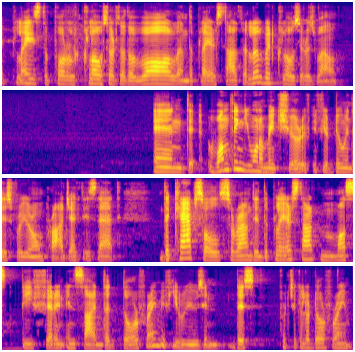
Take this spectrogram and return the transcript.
Me place the portal closer to the wall and the player starts a little bit closer as well. And one thing you want to make sure if, if you're doing this for your own project is that the capsule surrounding the player start must be fitting inside the door frame if you're using this particular door frame.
